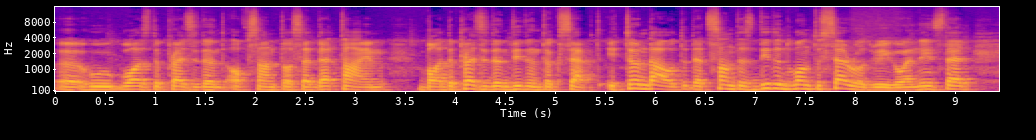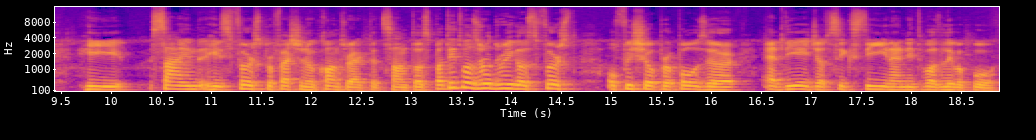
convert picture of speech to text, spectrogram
uh, who was the president of Santos at that time, but the president didn't accept. It turned out that Santos didn't want to sell Rodrygo and instead he signed his first professional contract at Santos. But it was Rodrygo's first official proposal at the age of 16 and it was Liverpool.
